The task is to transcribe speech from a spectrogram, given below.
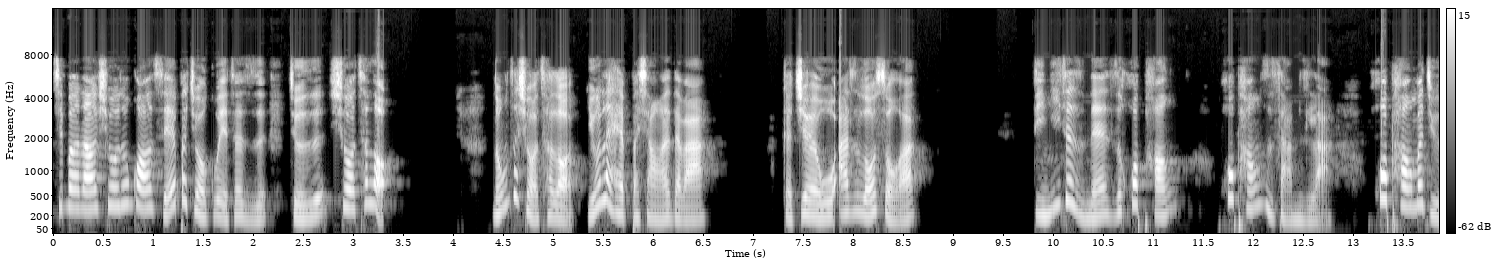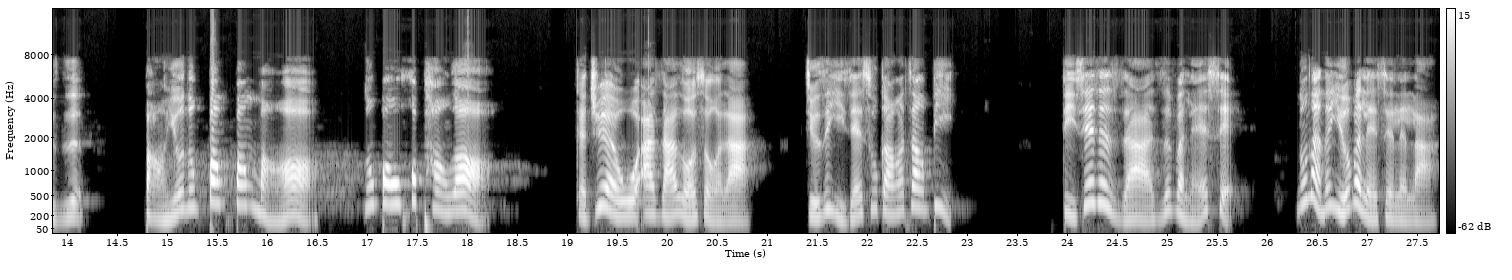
基本上小辰光侪被叫过一只字，就是小赤佬。侬只小赤佬又辣海白相了对伐？搿句闲话也是老熟个。第二只字呢是豁胖。豁胖是啥物事啦？豁胖么就是朋友侬帮帮忙哦，侬帮我豁胖咯。搿句闲话也是也老熟个啦，就是现在所讲个装逼。第三只字啊是勿来三，侬哪能又勿来三了啦？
